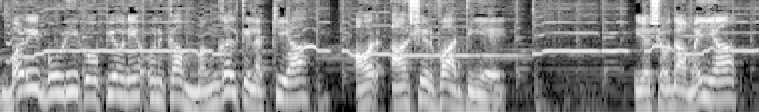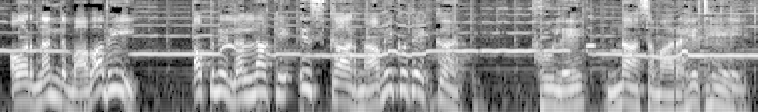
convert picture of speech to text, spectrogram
बड़ी बूढ़ी गोपियों ने उनका मंगल तिलक किया और आशीर्वाद दिए। यशोदा मैया और नंद बाबा भी अपने लल्ला के इस कारनामे को देखकर फूले ना समा रहे थे।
